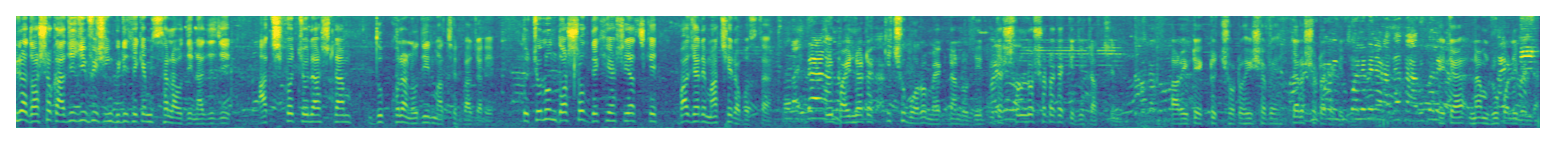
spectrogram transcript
প্রিয় দর্শক, আজিজি ফিশিং বিডি থেকে আমি সালাউদ্দিন আজিজি। আজকে চলে আসলাম দুপখোলা নদীর মাছের বাজারে। তো চলুন দর্শক, দেখে আসি আজকে বাজারে মাছের অবস্থা। এই বাইলাটা কিছু বড় মেঘনা নদীর, এটা ষোলোশো টাকা কেজি চাচ্ছেন। আর এটা একটু ছোট হিসাবে তেরোশো টাকা কেজি। এটা নাম রূপালী বেলা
